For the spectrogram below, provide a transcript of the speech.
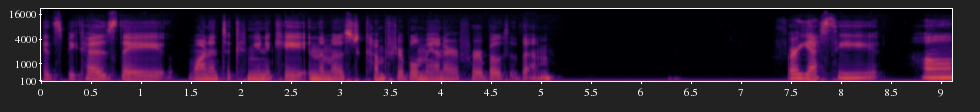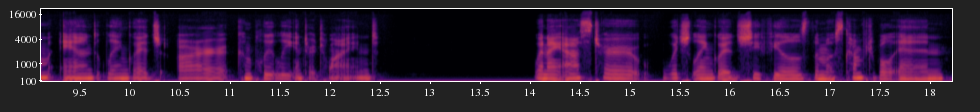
It's because they wanted to communicate in the most comfortable manner for both of them. For Yessi, home and language are completely intertwined. When I asked her which language she feels the most comfortable in,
